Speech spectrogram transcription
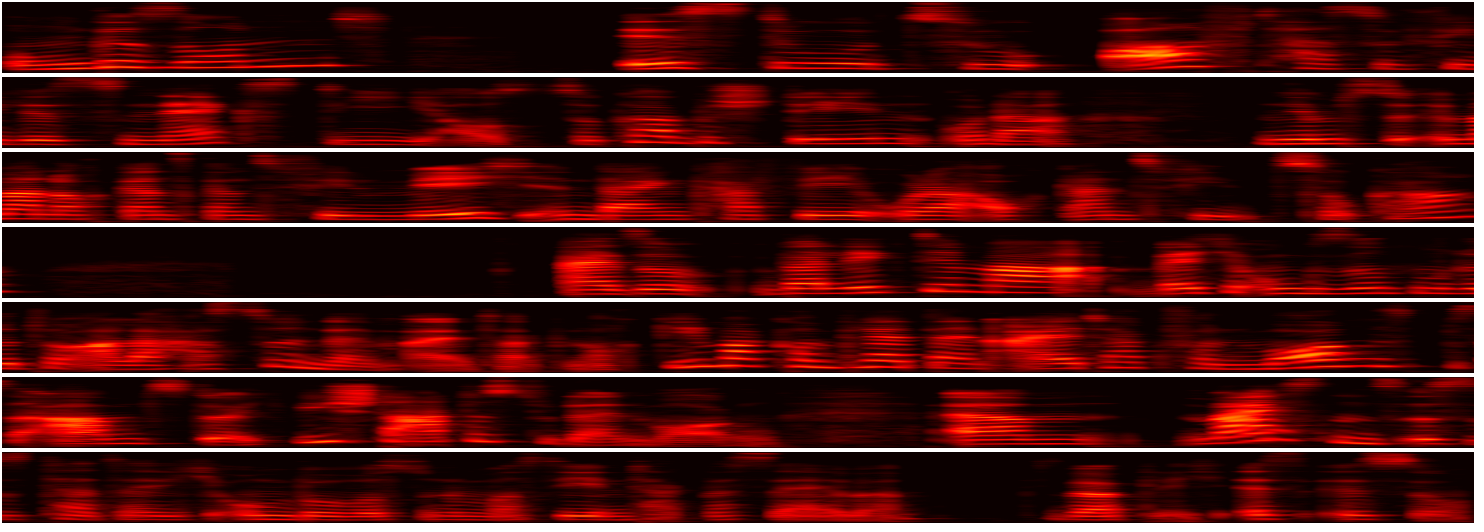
ungesund? Isst du zu oft? Hast du viele Snacks, die aus Zucker bestehen? Oder nimmst du immer noch ganz, ganz viel Milch in deinen Kaffee oder auch ganz viel Zucker? Also überleg dir mal, welche ungesunden Rituale hast du in deinem Alltag noch? Geh mal komplett deinen Alltag von morgens bis abends durch. Wie startest du deinen Morgen? Ähm, meistens ist es tatsächlich unbewusst und du machst jeden Tag dasselbe. Wirklich, es ist so.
